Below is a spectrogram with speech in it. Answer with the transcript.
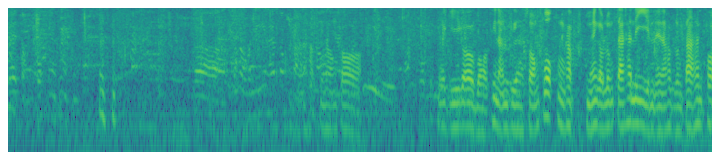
ได้สองครกก็สำหรับวันนี้นะต้องฝากนะครับพี่น้องก็ เมื่อกี้ก็บอกพี่นันเผื่อสองปุ๊กนะครับเหมือนกับหลวงตาท่านได้ยินเลยนะครับหลวงตาท่านก็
